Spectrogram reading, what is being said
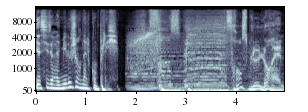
Il y a 6h30, le journal complet. France Bleu, France Bleu Lorraine.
